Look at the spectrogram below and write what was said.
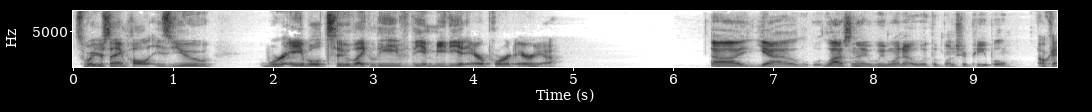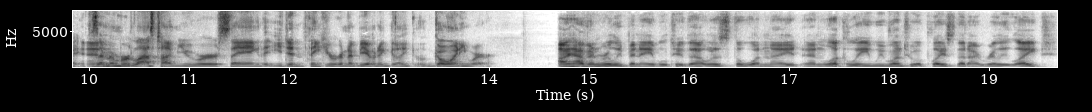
So what you're saying, Paul, is you were able to like leave the immediate airport area. Uh, yeah. Last night we went out with a bunch of people. Okay, because I remember last time you were saying that you didn't think you were going to be able to like go anywhere. I haven't really been able to. That was the one night, and luckily we went to a place that I really liked,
